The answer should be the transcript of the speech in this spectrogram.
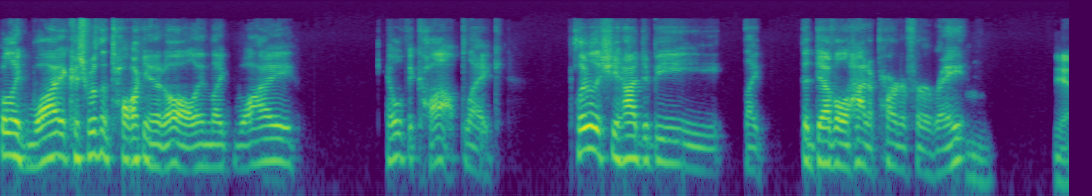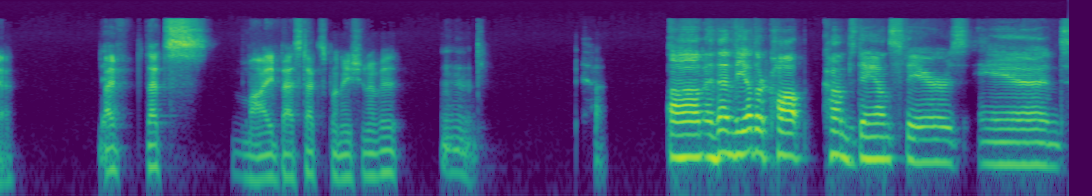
but like why? Because she wasn't talking at all. And like why kill the cop like clearly she had to be like the devil had a part of her, right? Hmm. Yeah. Yeah. I've that's my best explanation of it. Mhm. Um, and then the other cop comes downstairs and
